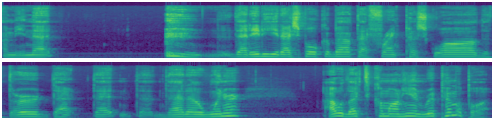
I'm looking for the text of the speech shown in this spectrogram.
I mean that that idiot I spoke about, that Frank Pasquale, the third, that that that, that uh, winner, I would like to come on here and rip him apart.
